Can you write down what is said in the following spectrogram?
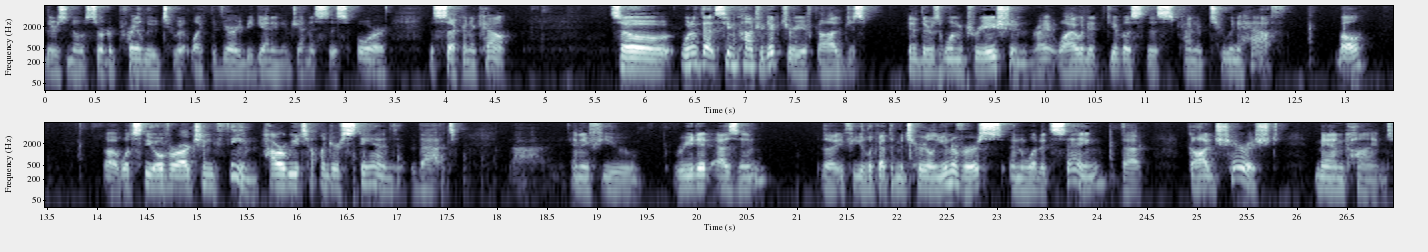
there's no sort of prelude to it like the very beginning of Genesis or the second account. So wouldn't that seem contradictory if God just if there's one creation, right? Why would it give us this kind of two and a half? Well, uh, what's the overarching theme? How are we to understand that? Uh, and if you read it as in the, if you look at the material universe and what it's saying, that God cherished mankind,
